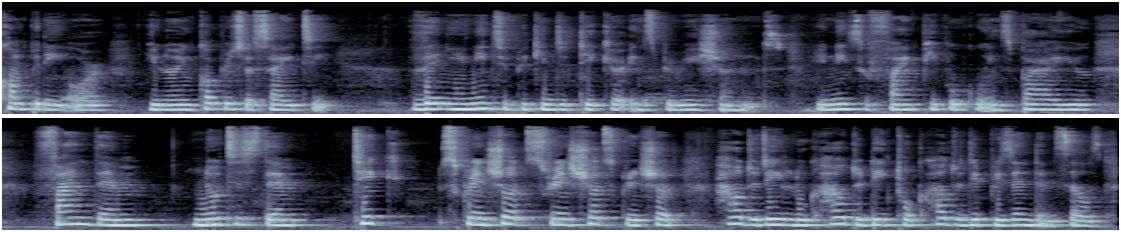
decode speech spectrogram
company or you know in corporate society. Then you need to begin to take your inspirations. You need to find people who inspire you. Find them, notice them, take screenshot, screenshot, screenshot. How do they look? How do they talk? How do they present themselves?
